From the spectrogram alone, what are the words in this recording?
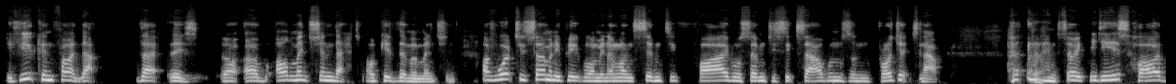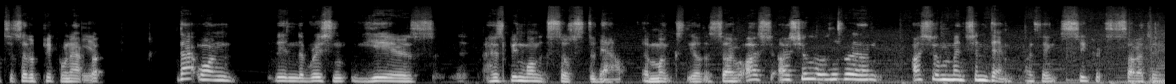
If you can find that, that is I'll, I'll, mention that. I'll give them a mention. I've worked with so many people. I mean, I'm on 75 or 76 albums and projects now. so it is hard to sort of pick one out. But that one in the recent years has been one that sort of stood out amongst the others. So I, I shall um, I shall mention them. I think Secret Society.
